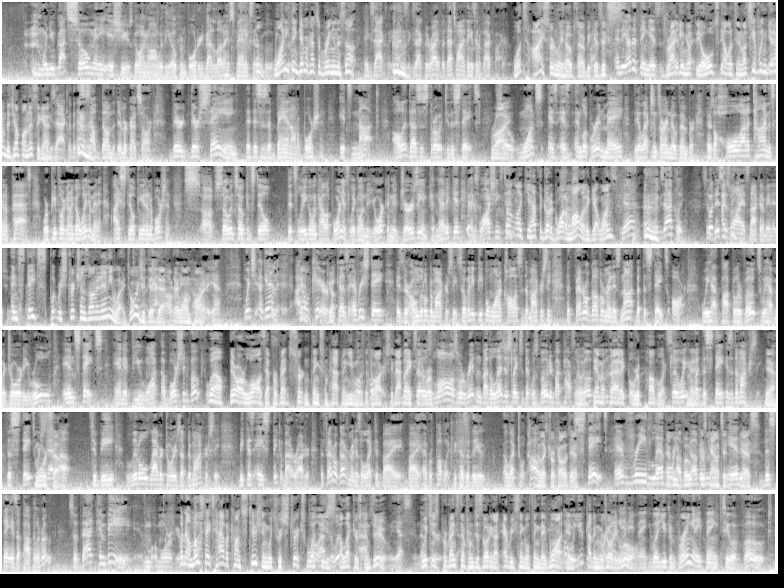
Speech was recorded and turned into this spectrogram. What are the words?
When you've got so many issues going on with the open border, you've got a lot of Hispanics that are moving. why do you think Republican Democrats are bringing this up? Exactly, that's exactly right. But that's why I think it's going to backfire. Let's, I certainly hope so because it's And the other thing is, is the dragging up the old skeleton. Let's see if we can get Yeah. them to jump on this again. Exactly, but this is how dumb the Democrats are. They're they're saying that this is a ban on abortion. It's not. All it does is throw it to the states. Right. So once as as and look, we're in May. The elections are in November. There's a whole lot of time that's going to pass where people are going to go. Wait a minute, I still can get an abortion. So and so can still. It's legal in California. It's legal in New York and New Jersey and Connecticut and Washington. It's not like you have to go to Guatemala to get one. yeah, exactly. So But this I is why it's not going to be an issue. And states put restrictions on it anyway. Georgia did yeah, that already, at one point. already, yeah. Which again, I Yeah, don't care go- because every state is their own little democracy. So many people want to call us a democracy. The federal government is not, but the states are. We have popular votes. We have majority rule in states, and if you want abortion, vote for. it. Well, there are laws that prevent certain things from happening, even Well, with the democracy. That but makes it those laws were written by the legislature that was voted by popular So a vote democratic from republic, So we, but the state is a democracy. Yeah. the states were More set so. up to be little laboratories of democracy because Ace, think about it, Roger. The federal government is elected by by a republic because of the electoral college. Electoral college, The yes. states, every level Every of vote is government counted, in yes. this state is a popular vote. So that can be m- more of your. But now most states have a constitution which restricts what Oh, these electors can do. Yes. Which is prevents yeah. them from just voting on every single thing they want Oh, and well, you can having bring majority rule. anything. Well, you can bring anything to a vote,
